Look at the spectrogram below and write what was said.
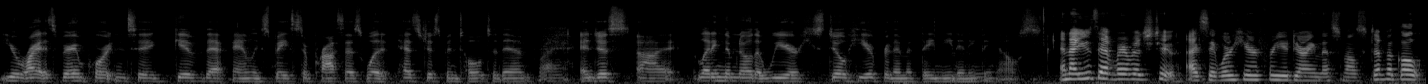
you're right. It's very important to give that family space to process what has just been told to them, right. and just uh, letting them know that we are still here for them if they need mm-hmm. anything else. And I use that verbiage too. I say we're here for you during this most difficult.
